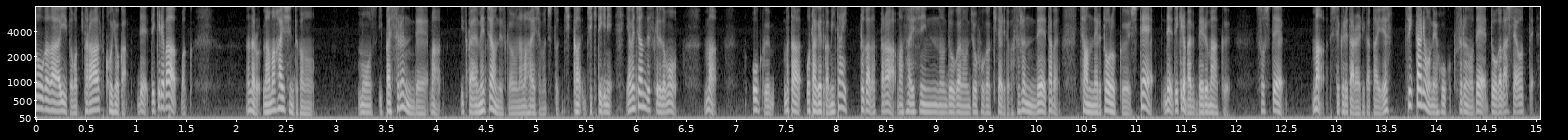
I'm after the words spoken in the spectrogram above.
動画がいいと思ったら高評価。で、できれば、まあ、なんだろう、生配信とかも、もういっぱいするんで、まあ、一回やめちゃうんですけど、生配信もちょっと時間、時期的にやめちゃうんですけども、まあ、多く、またお便りが見たいとかだったら、まあ、最新の動画の情報が来たりとかするんで、多分、チャンネル登録して、で、できればベルマーク、そして、まあ、してくれたらありがたいです。Twitter にもね、報告するので、動画出したよって。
